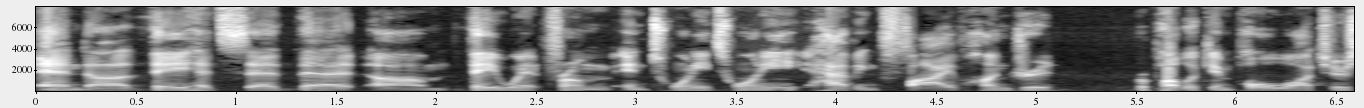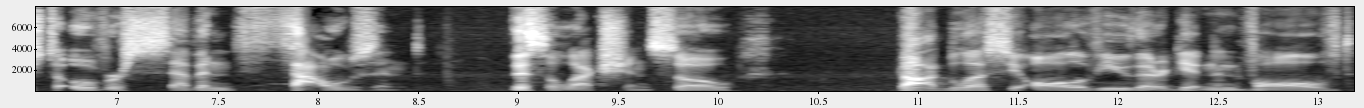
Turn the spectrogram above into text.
and uh, they had said that um, they went from in 2020 having 500 Republican poll watchers to over 7,000 this election. So. God bless you, all of you that are getting involved.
